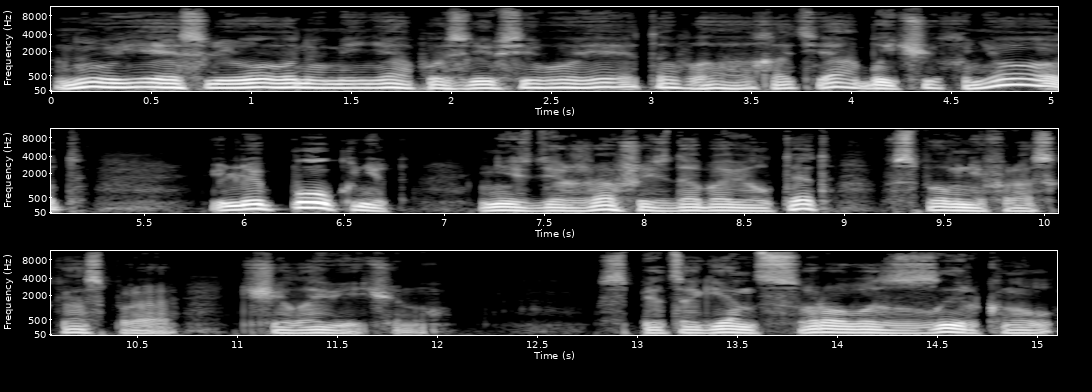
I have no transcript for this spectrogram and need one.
«Ну, если он у меня после всего этого хотя бы чихнет или пукнет!» Не сдержавшись, добавил Тед, вспомнив рассказ про человечину. Спецагент сурово зыркнул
